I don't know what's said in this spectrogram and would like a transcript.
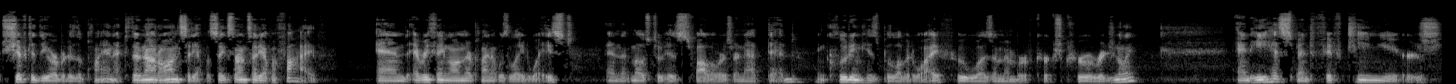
shifted the orbit of the planet. They're not on Ceti Alpha 6, they're on Ceti Alpha 5. And everything on their planet was laid waste and that most of his followers are not dead, including his beloved wife, who was a member of Kirk's crew originally. And he has spent 15 years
